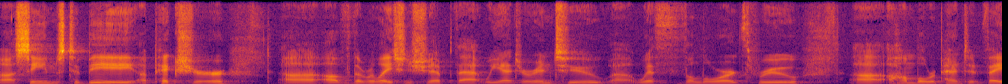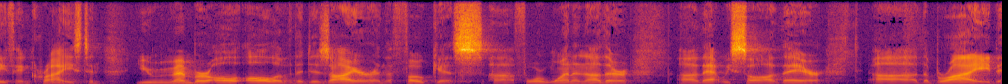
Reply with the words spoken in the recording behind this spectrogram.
uh, seems to be a picture uh, of the relationship that we enter into uh, with the Lord through uh, a humble, repentant faith in Christ. And you remember all, all of the desire and the focus uh, for one another that we saw there. The bride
